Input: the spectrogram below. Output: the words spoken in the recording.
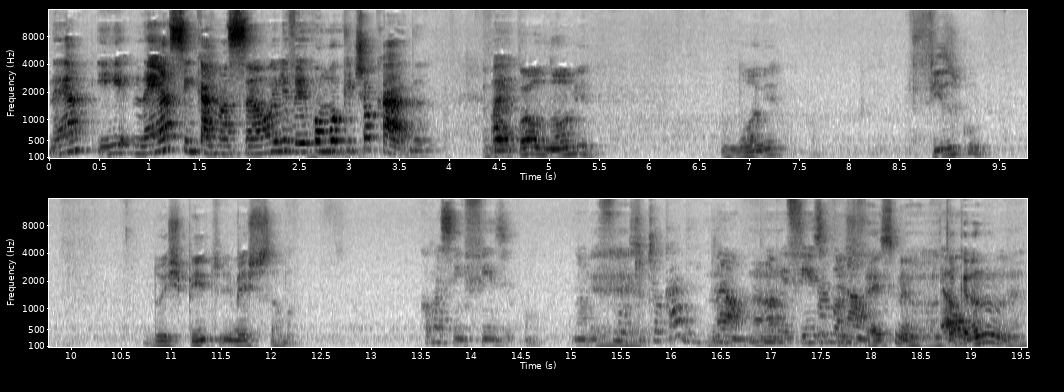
Né? E nessa encarnação ele veio como Mokichokada. Agora, Vai. qual é o nome? O nome físico do espírito de Meixo Sama. Como assim físico? Nome É. físico? Não, Não. nome físico não. É isso mesmo. Eu É estou o- querendo.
